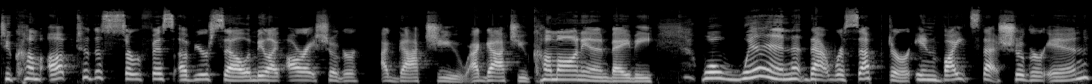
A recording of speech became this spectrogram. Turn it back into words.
to come up to the surface of your cell and be like, all right, sugar, I got you. I got you. Come on in, baby. Well, when that receptor invites that sugar in,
